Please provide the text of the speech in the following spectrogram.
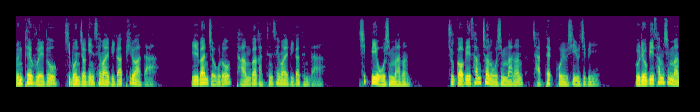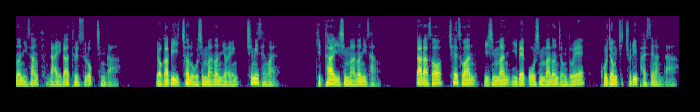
은퇴 후에도 기본적인 생활비가 필요하다. 일반적으로 다음과 같은 생활비가 든다. 식비 50만원, 주거비 3,050만원, 자택 보유시 유지비, 의료비 30만원 이상 나이가 들수록 증가, 여가비 2,050만원 여행, 취미생활, 기타 20만원 이상. 따라서 최소한 20만 250만원 정도의 고정 지출이 발생한다.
